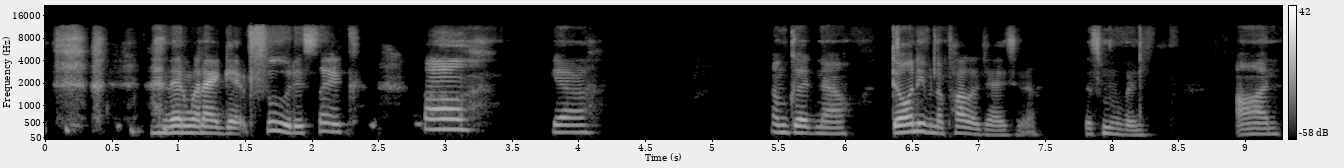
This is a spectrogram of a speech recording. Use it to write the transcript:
and then when i get food it's like oh yeah i'm good now. Don't even apologize you know. Just moving on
